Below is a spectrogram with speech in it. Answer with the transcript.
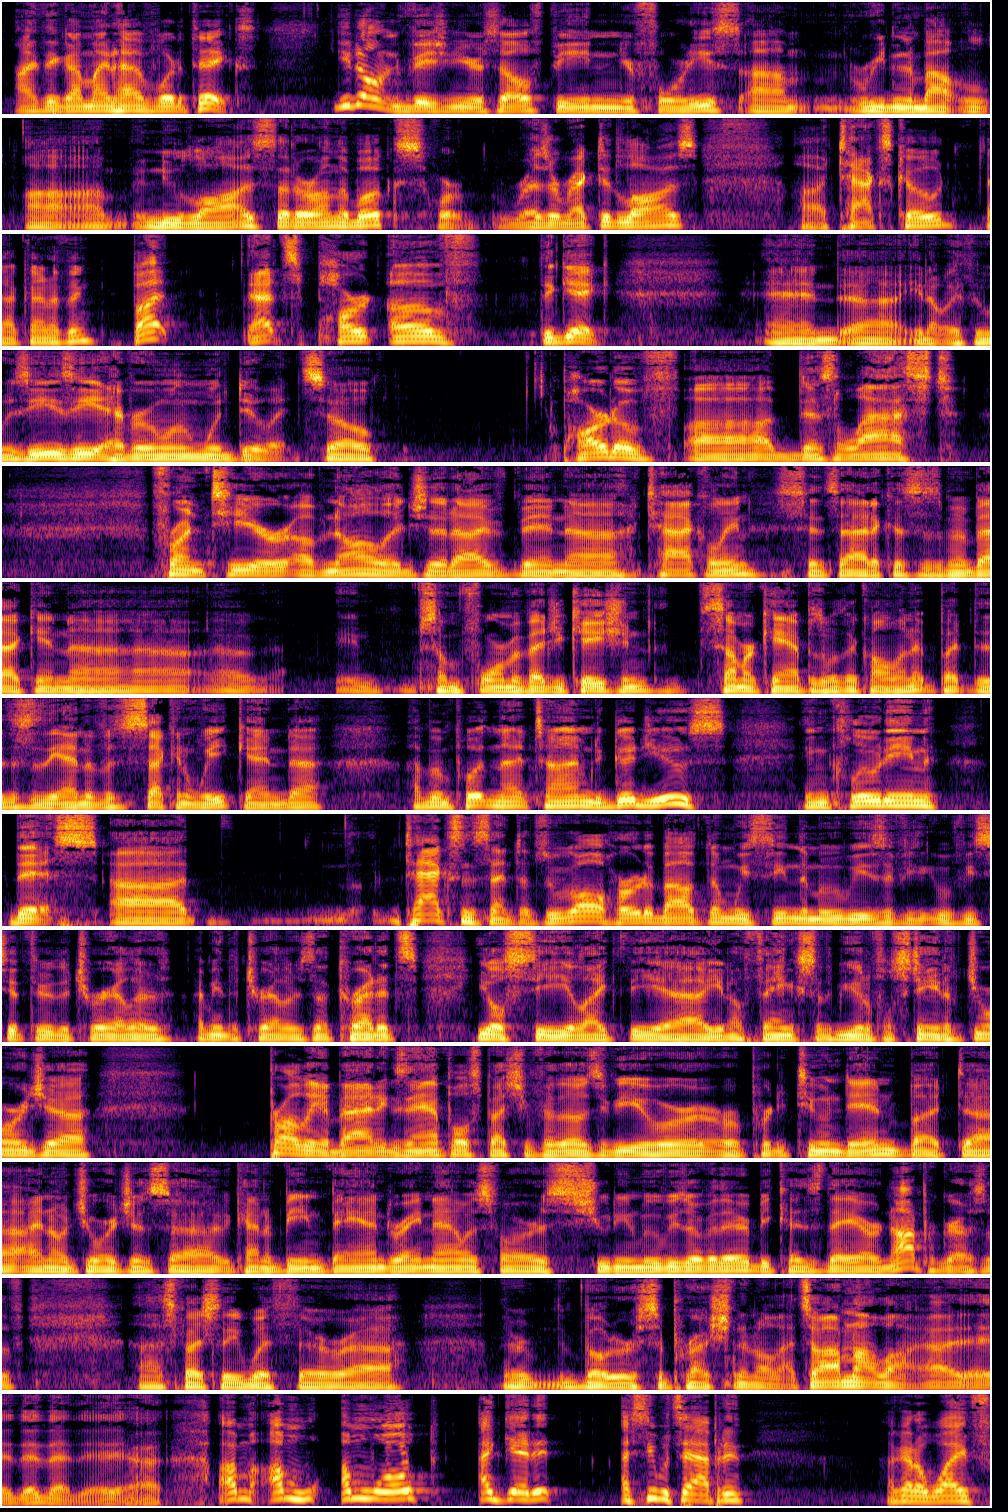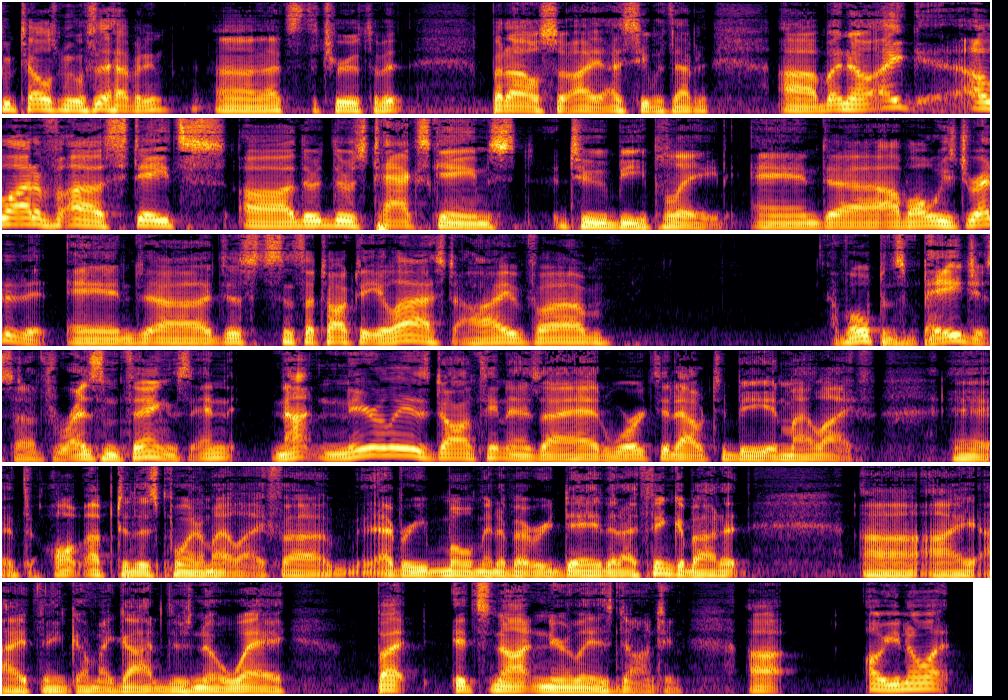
I think I might have what it takes. You don't envision yourself being in your 40s um, reading about uh, new laws that are on the books or resurrected laws, uh, tax code, that kind of thing. But that's part of the gig. And, uh, you know, if it was easy, everyone would do it. So part of uh, this last frontier of knowledge that I've been uh, tackling since Atticus has been back in uh, in some form of education. Summer camp is what they're calling it, but this is the end of the second week, and uh, I've been putting that time to good use, including this. Uh, tax incentives. We've all heard about them. We've seen the movies. If you if you sit through the trailers, I mean the trailers, the credits, you'll see like the uh, you know thanks to the beautiful state of Georgia, probably a bad example, especially for those of you who are, are pretty tuned in. But uh, I know Georgia's uh, kind of being banned right now as far as shooting movies over there because they are not progressive, uh, especially with their uh, their voter suppression and all that. So I'm not lying. I'm I'm I'm woke. I get it. I see what's happening. I got a wife who tells me what's happening. Uh, that's the truth of it. But also, I, I see what's happening. Uh, but no, I, a lot of uh, states uh, there, there's tax games to be played, and uh, I've always dreaded it. And uh, just since I talked to you last, I've um, I've opened some pages, I've read some things, and not nearly as daunting as I had worked it out to be in my life up to this point in my life. every moment of every day that I think about it, I, I think, oh my God, there's no way. But it's not nearly as daunting oh, you know what?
